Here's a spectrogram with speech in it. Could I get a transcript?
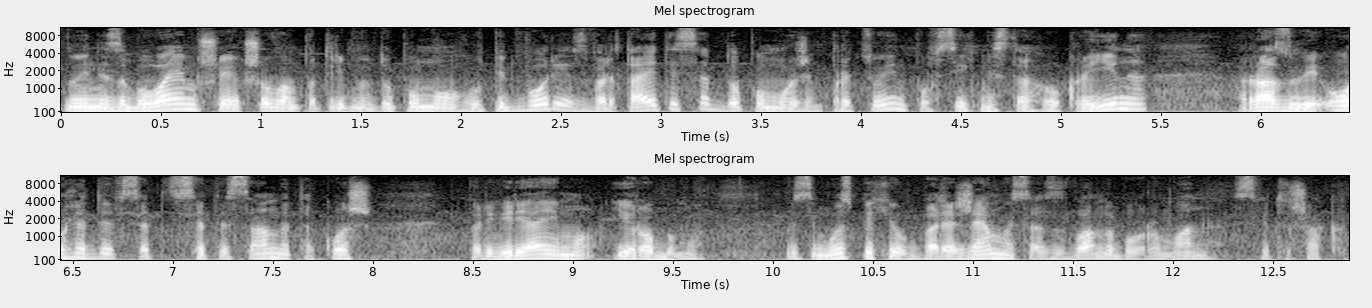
Ну і не забуваємо, що якщо вам потрібна допомога у підборі, звертайтеся, допоможемо. Працюємо по всіх містах України. Разові огляди, все, все те саме також перевіряємо і робимо. Усім успіхів, бережемося. З вами був Роман Світушак.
